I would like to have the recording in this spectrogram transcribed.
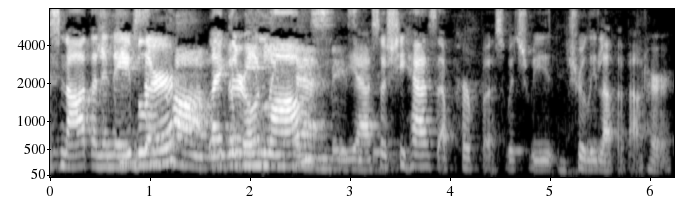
is not an enabler like the their own moms. Pen, yeah, so she has a purpose, which we truly love about her.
